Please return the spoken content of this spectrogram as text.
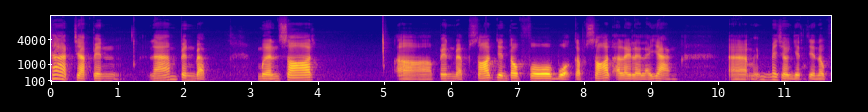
ชาติจะเป็นน้ำเป็นแบบเหมือนซอสเอ่อเป็นแบบซอสเย็นตาโฟบวกกับซอสอะไรหลาย ๆ อย่างอ่าไม่ไม่เชิงเย็นเย็นตาโฟ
